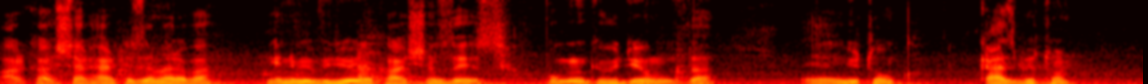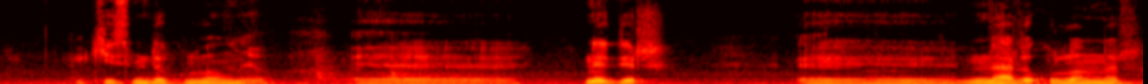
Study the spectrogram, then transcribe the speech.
Arkadaşlar herkese merhaba. Yeni bir video ile karşınızdayız. Bugünkü videomuzda e, Yutong gaz beton iki isminde kullanılıyor. E, nedir? E, nerede kullanılır?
